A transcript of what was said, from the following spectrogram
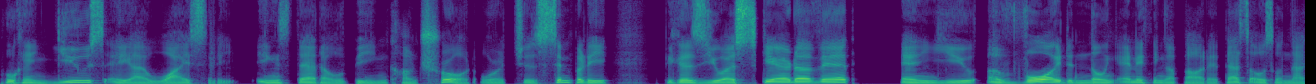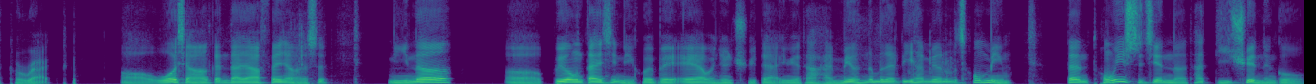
who can use AI wisely instead of being controlled or just simply because you are scared of it and you avoid knowing anything about it. That's also not correct. 哦、我想要跟大家分享的是，你呢，呃，不用担心你会被 AI 完全取代，因为它还没有那么的厉害，没有那么聪明。但同一时间呢，它的确能够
